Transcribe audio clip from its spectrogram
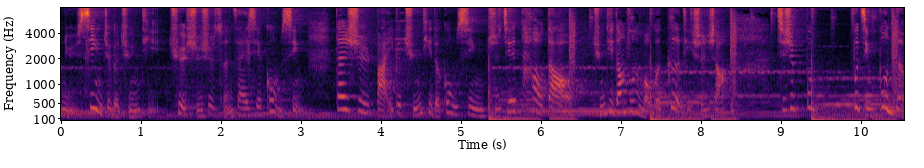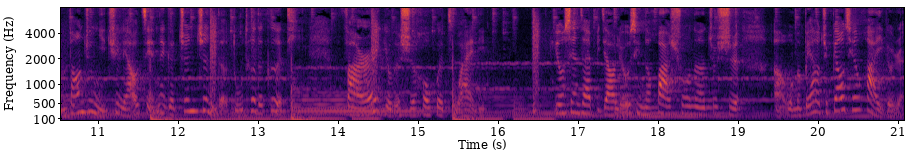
女性这个群体确实是存在一些共性，但是把一个群体的共性直接套到群体当中的某个个体身上，其实不不仅不能帮助你去了解那个真正的独特的个体，反而有的时候会阻碍你。用现在比较流行的话说呢，就是，呃，我们不要去标签化一个人。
